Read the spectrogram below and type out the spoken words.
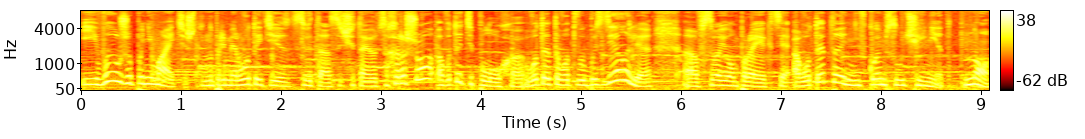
и вы уже понимаете, что, например, вот эти цвета сочетаются хорошо, а вот эти плохо. Вот это вот вы бы сделали э, в своем проекте, а вот это ни в коем случае нет. Но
